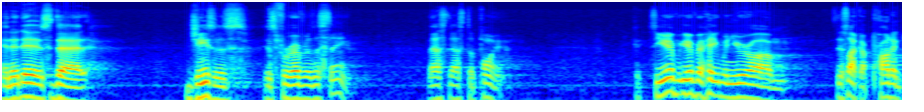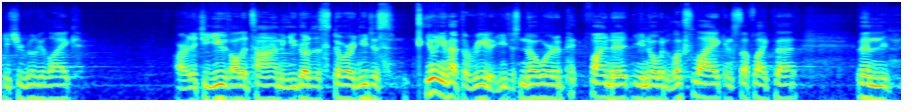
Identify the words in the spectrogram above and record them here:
And it is that Jesus is forever the same. That's, that's the point. So you ever, you ever hate when you're, um, there's like a product that you really like or that you use all the time and you go to the store and you just, you don't even have to read it. You just know where to find it. You know what it looks like and stuff like that. Then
